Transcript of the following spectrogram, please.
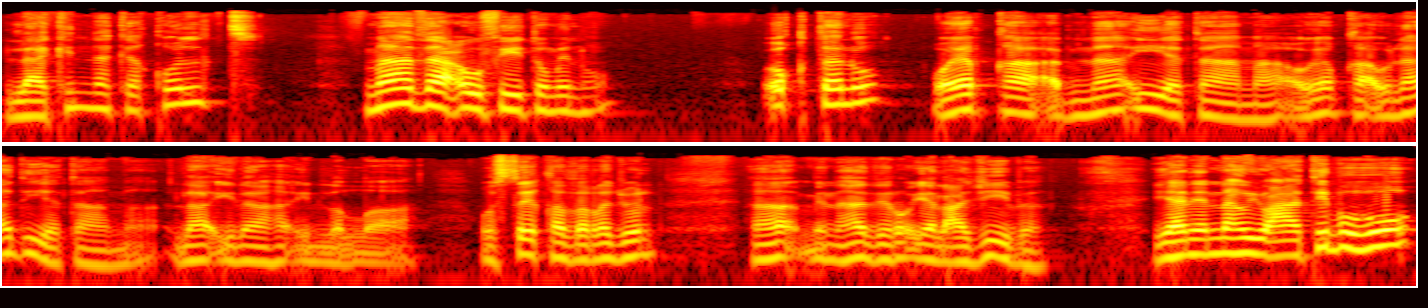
لكنك قلت ماذا عوفيت منه؟ اقتلوا ويبقى أبنائي يتامى أو يبقى أولادي يتامى. لا إله إلا الله. واستيقظ الرجل من هذه الرؤيا العجيبة. يعني أنه يعاتبه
